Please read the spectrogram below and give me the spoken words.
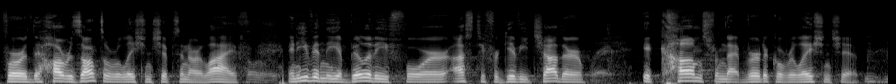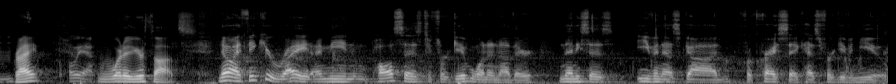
for the horizontal relationships in our life. And even the ability for us to forgive each other, Right. it comes from that vertical relationship, mm-hmm. right? Oh, yeah. What are your thoughts? No, I think you're right. I mean, Paul says to forgive one another, and then he says, even as God, for Christ's sake, has forgiven you.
